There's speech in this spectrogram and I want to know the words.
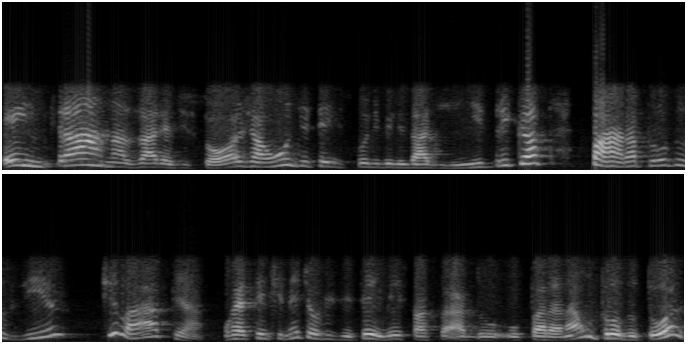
entrar nas áreas de soja, onde tem disponibilidade hídrica, para produzir tilápia. Recentemente eu visitei, mês passado, o Paraná, um produtor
